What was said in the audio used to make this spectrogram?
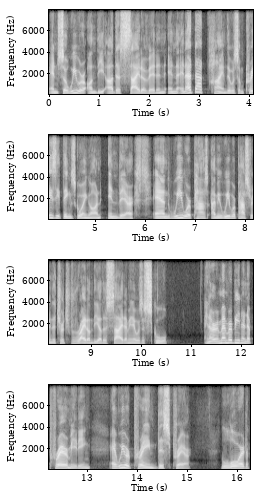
And so we were on the other side of it, and and and at that time there were some crazy things going on in there, and we were past. I mean, we were pastoring the church right on the other side. I mean, it was a school, and I remember being in a prayer meeting, and we were praying this prayer, Lord.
